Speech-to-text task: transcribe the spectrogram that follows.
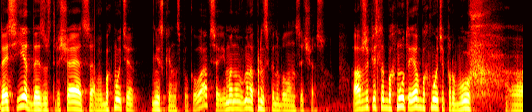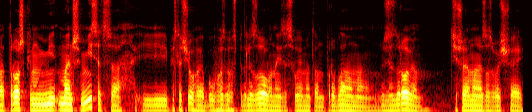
Десь є, десь зустрічається. В Бахмуті ні з ким не спілкувався, і в мене, в мене, в принципі, не було на це часу. А вже після Бахмута я в Бахмуті пробув е, трошки менше місяця, і після чого я був госпіталізований зі своїми там проблемами зі здоров'ям, ті, що я маю зазвичай.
